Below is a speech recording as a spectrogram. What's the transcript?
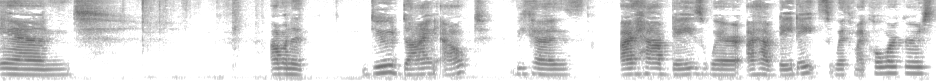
And I'm going to do dine out because I have days where I have day dates with my coworkers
